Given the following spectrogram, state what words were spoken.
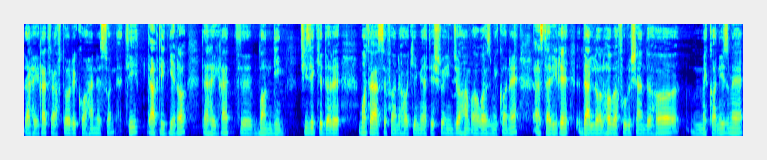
در حقیقت رفتار کهن سنتی تقلیدگرا در حقیقت باندیم چیزی که داره متاسفانه حاکمیتش رو اینجا هم آغاز می‌کنه از طریق دلال ها و فروشنده ها مکانیزم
